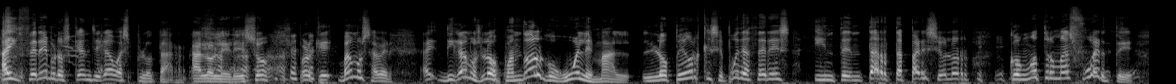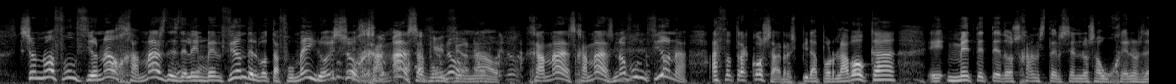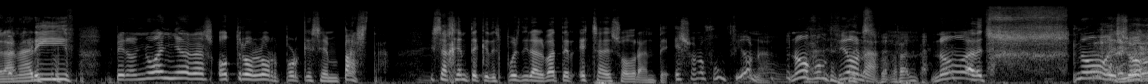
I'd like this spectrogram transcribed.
Hay cerebros que han llegado a explotar al oler eso, porque vamos a ver, digámoslo, cuando algo huele mal, lo peor que se puede hacer es intentar tapar ese olor con otro más fuerte. Eso no ha funcionado jamás desde la invención del botafumeiro, eso jamás ha funcionado. Jamás, jamás, no funciona. Haz otra cosa, respira por la boca, eh, métete dos hámsters en los agujeros de la nariz, pero no añadas otro olor porque se empasta. Esa gente que después de ir al váter echa desodorante. Eso no funciona. No funciona. No, no, eso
